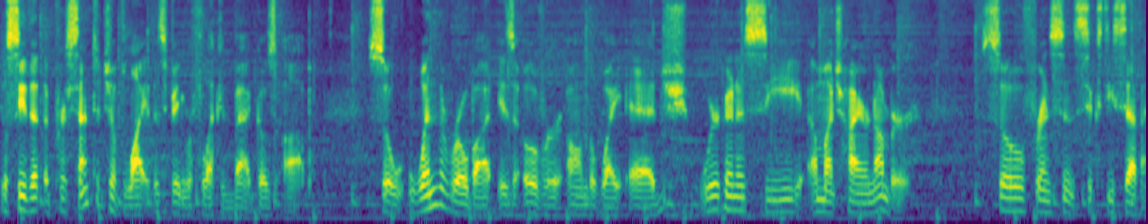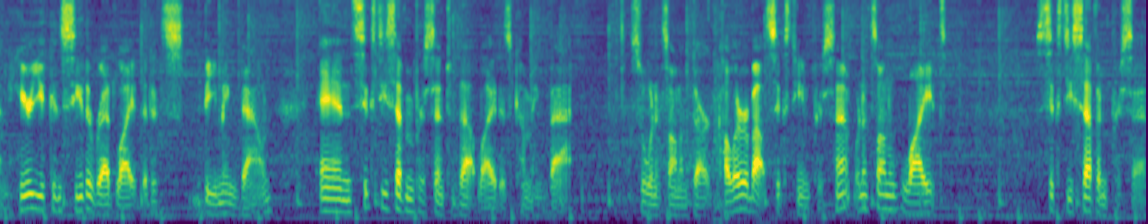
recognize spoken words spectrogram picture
you'll see that the percentage of light that's being reflected back goes up. So when the robot is over on the white edge, we're going to see a much higher number. So for instance, 67. Here you can see the red light that it's beaming down and 67% of that light is coming back. So when it's on a dark color, about 16%. When it's on light, 67%.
